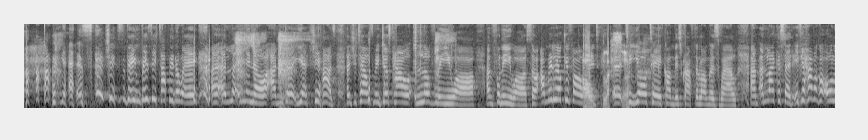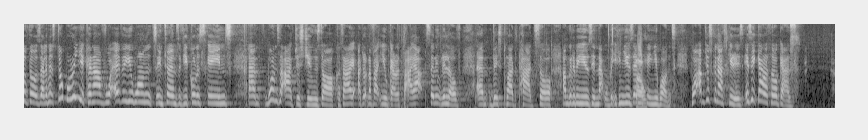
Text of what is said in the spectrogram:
yes, she's been busy tapping away uh, and letting me know. And uh, yes, she has. And she tells me just how lovely you are and funny you are. So I'm really looking forward oh, uh, to your take on this craft along as well. Um, and like I said, if you haven't got all of those elements, don't worry. You can have whatever you want in terms of your colour schemes. Um, ones that I've just used are, because I, I don't know about you, Gareth, but I absolutely love um, this plaid pad. So I'm going to be using that one, but you can use anything well, you want. What I'm just going to ask you is, is it Gareth or Gaz?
